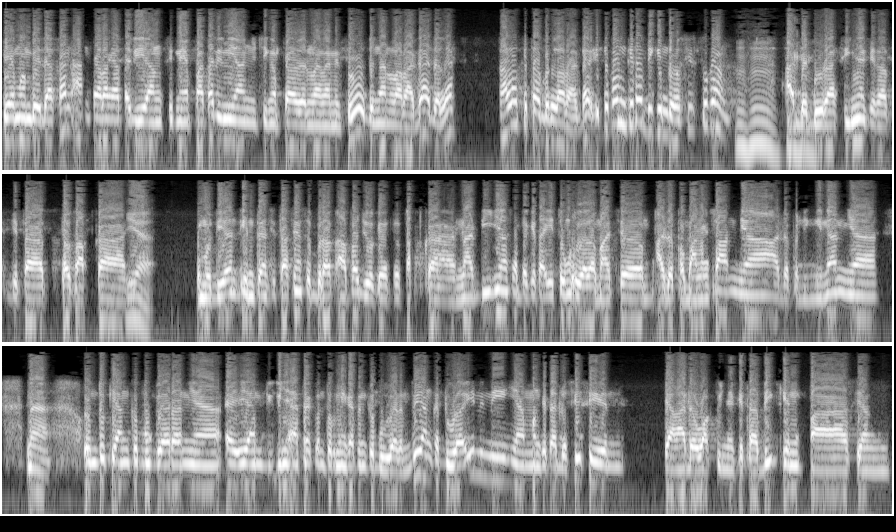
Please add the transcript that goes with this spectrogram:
yang membedakan antara tadi yang sinepa tadi nih yang nyuci ngepel dan lain-lain itu dengan olahraga adalah kalau kita berolahraga itu kan kita bikin dosis tuh, Kang. Mhm. Ada durasinya kita kita tetapkan. Iya. Kemudian intensitasnya seberat apa juga kita tetapkan. Nadinya sampai kita hitung segala macam. Ada pemanasannya, ada pendinginannya. Nah, untuk yang kebugarannya, eh yang punya efek untuk meningkatkan kebugaran itu yang kedua ini nih yang kita dosisin. Yang ada waktunya kita bikin pas, yang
